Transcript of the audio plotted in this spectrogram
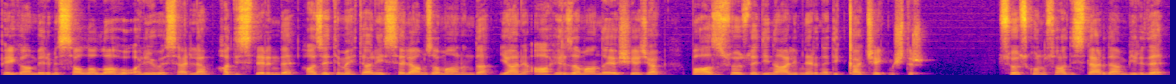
Peygamberimiz sallallahu aleyhi ve sellem hadislerinde Hz. Mehdi aleyhisselam zamanında yani ahir zamanda yaşayacak bazı sözde din alimlerine dikkat çekmiştir. Söz konusu hadislerden biri de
